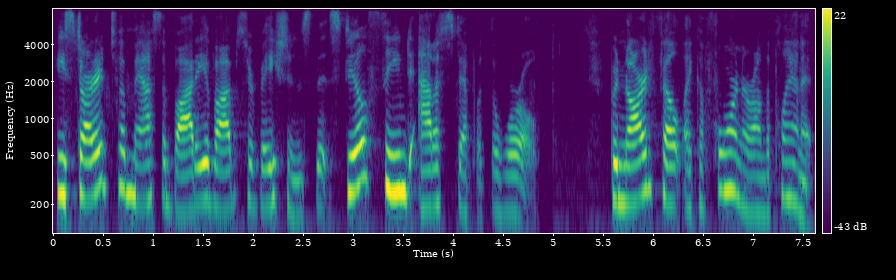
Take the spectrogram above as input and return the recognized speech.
He started to amass a body of observations that still seemed out of step with the world. Bernard felt like a foreigner on the planet.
